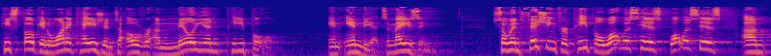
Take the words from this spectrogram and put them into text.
he spoke in one occasion to over a million people in India. It's amazing. So in fishing for people, what was his, what was his um,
